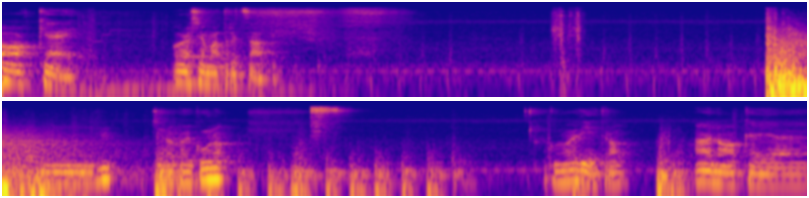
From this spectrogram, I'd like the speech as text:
Ok, ora siamo attrezzati. Mhm, C'era qualcuno? Qualcuno è dietro? Ah no, ok. eh.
